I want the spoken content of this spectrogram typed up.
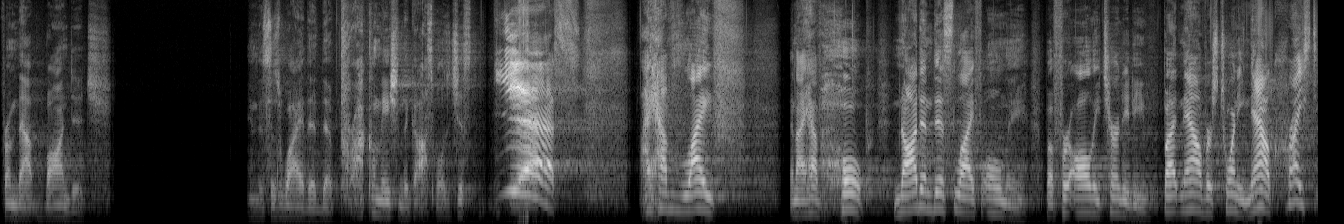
from that bondage. And this is why the, the proclamation of the gospel is just Yes! I have life and I have hope, not in this life only, but for all eternity. But now, verse 20, now Christ,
